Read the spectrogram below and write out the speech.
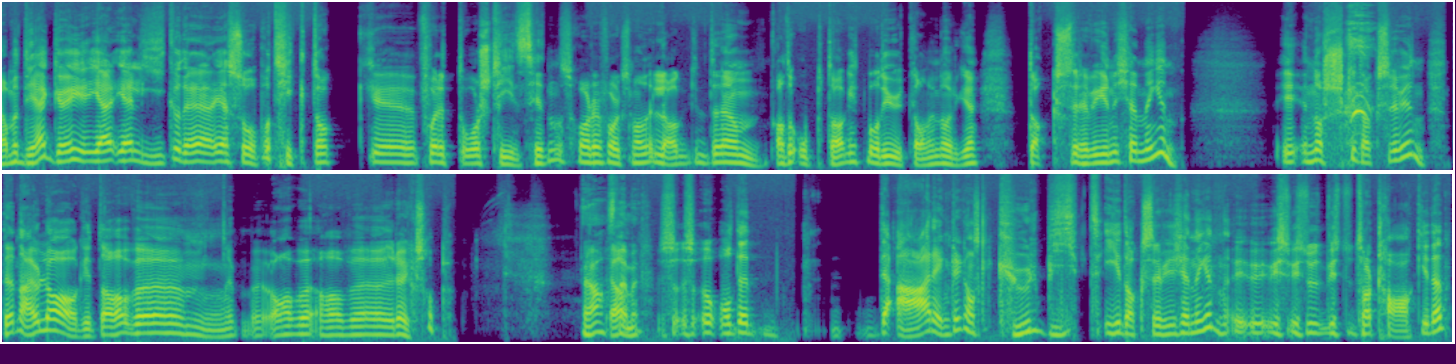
Ja, men det er gøy. Jeg, jeg liker jo det. Jeg så på TikTok eh, for et års tid siden, så var det folk som hadde lagd eh, Hadde oppdaget, både i utlandet og i Norge, Dagsrevyen-kjenningen. I norske Dagsrevyen. Den er jo laget av, eh, av, av eh, røyksopp. Ja, Ja, stemmer. så, så, og det, det er egentlig en ganske kul bit i Dagsrevykjenningen, hvis, hvis, du, hvis du tar tak i den.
